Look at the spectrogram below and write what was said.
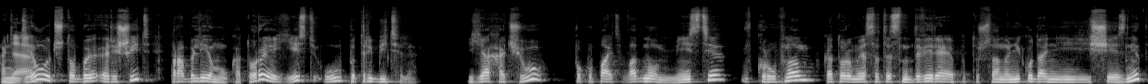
Они да. делают, чтобы решить проблему, которая есть у потребителя. Я хочу покупать в одном месте, в крупном, которому я, соответственно, доверяю, потому что оно никуда не исчезнет.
